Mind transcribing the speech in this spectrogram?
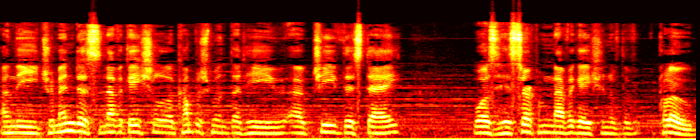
and the tremendous navigational accomplishment that he achieved this day was his circumnavigation of the globe.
